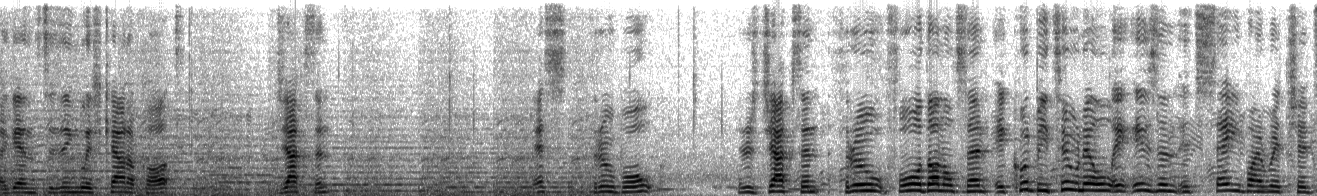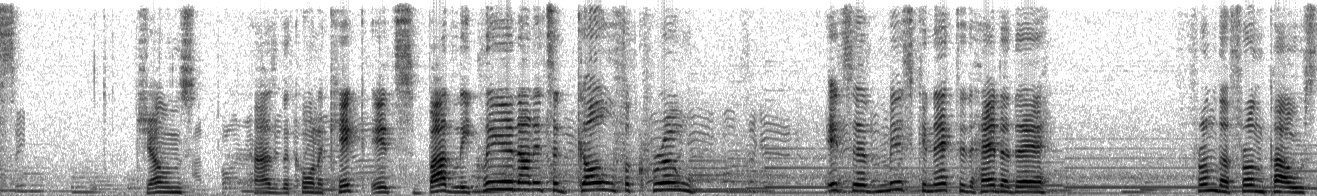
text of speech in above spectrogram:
against his English counterpart. Jackson. Yes, through ball. Here's Jackson through for Donaldson. It could be 2-0. It isn't. It's saved by Richards. Jones has the corner kick. It's badly cleared and it's a goal for Crewe. It's a misconnected header there. From the front post.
